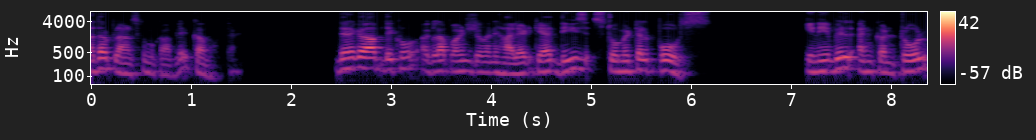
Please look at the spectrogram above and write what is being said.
other plants के मुकाबले कम होता है। देन अगर आप देखो, अगला पॉइंट जो मैंने हाईलाइट किया है these stomatal pores enable and control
